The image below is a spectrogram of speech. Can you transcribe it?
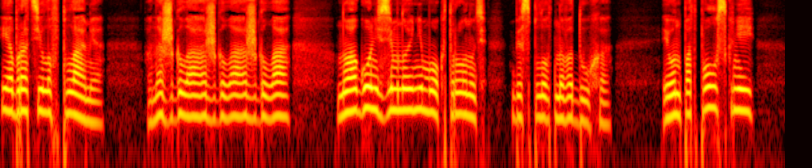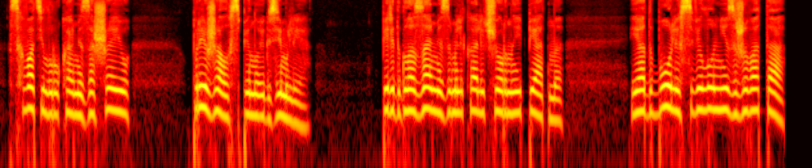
и обратила в пламя. Она жгла, жгла, жгла, но огонь земной не мог тронуть бесплотного духа. И он подполз к ней, схватил руками за шею, прижал спиной к земле. Перед глазами замелькали черные пятна, и от боли свело низ живота,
